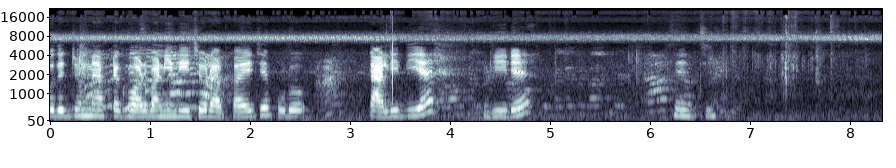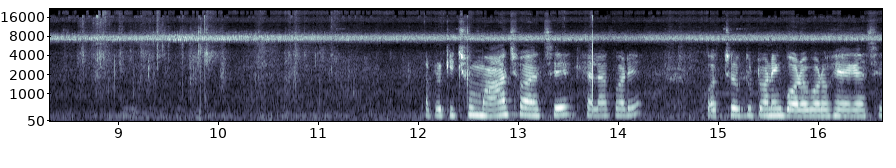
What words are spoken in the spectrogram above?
ওদের জন্য একটা ঘর বানিয়ে দিয়েছে ওর এই যে পুরো টালি দিয়ে ঘিরে। তারপর কিছু মাছও আছে, খেলা করে। কচ্ছপ দুটো অনেক বড় বড় হয়ে গেছে।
